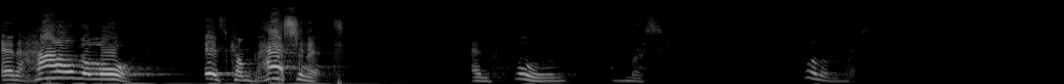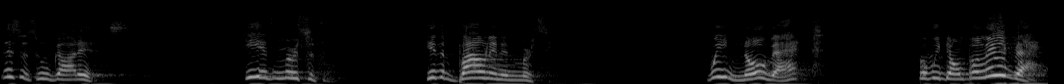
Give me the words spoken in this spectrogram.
and how the Lord is compassionate and full of mercy. Full of mercy. This is who God is. He is merciful. He's abounding in mercy. We know that, but we don't believe that.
